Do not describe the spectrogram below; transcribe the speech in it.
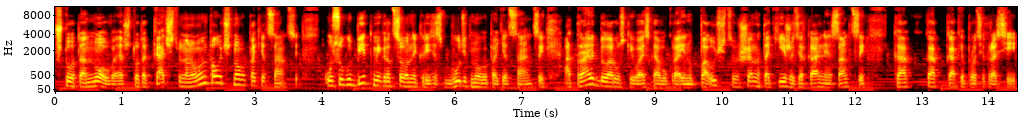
что-то новое, что-то качественное, он получит новый пакет санкций. Усугубит миграционный кризис, будет новый пакет санкций. Отправит белорусские войска в Украину, получит совершенно такие же зеркальные санкции, как, как, как и против России.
